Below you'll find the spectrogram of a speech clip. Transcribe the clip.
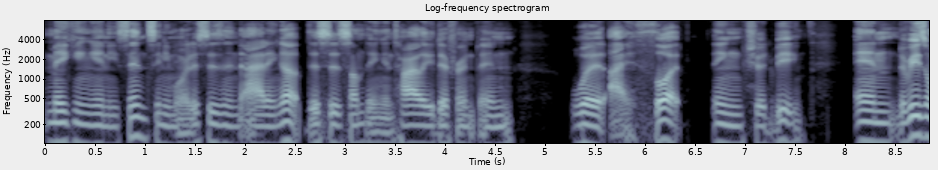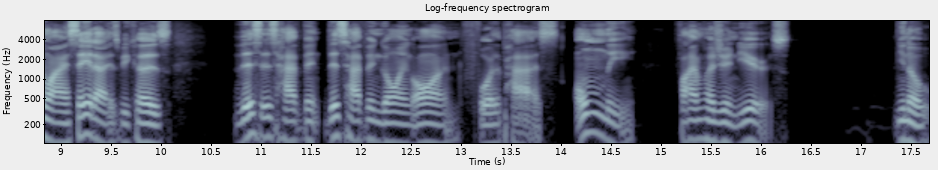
making any sense anymore. This isn't adding up. This is something entirely different than what I thought things should be. And the reason why I say that is because this is have been this have been going on for the past only 500 years. You know,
